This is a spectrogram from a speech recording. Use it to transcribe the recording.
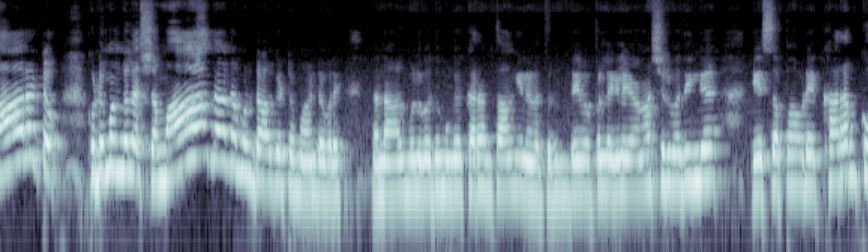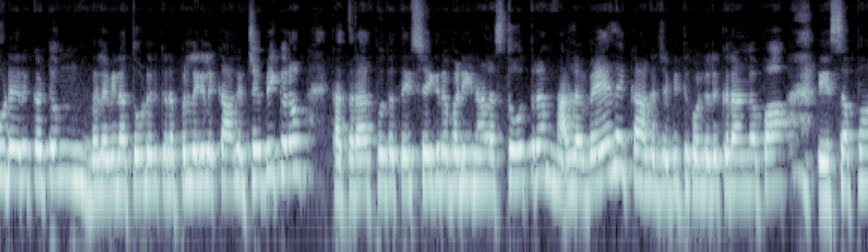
மாறட்டும். குடும்பங்களை சமாதானம் உண்டாகட்டும் ஆண்டவரே. இந்த நாள் முழுவதும் உங்க கரம் தாங்கி நடத்தணும். தேவ பிள்ளைகளை ஆசிர்வதிங்க. ஏசப்பாவுடைய கரம் கூட இருக்கட்டும் பலவீனத்தோடு இருக்கிற பிள்ளைகளுக்காக ஜெபிக்கிறோம். கத்தர் அற்புதத்தை செய்கிறபடினால ஸ்தோத்திரம் நல்ல வேலைக்காக ஜெபித்து கொண்டிருக்கிறாங்கப்பா. ஏசப்பா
